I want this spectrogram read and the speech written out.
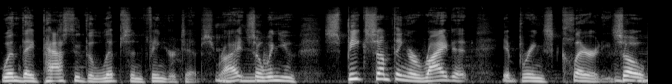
when they pass through the lips and fingertips, right? Mm-hmm. So when you speak something or write it, it brings clarity. Mm-hmm. So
